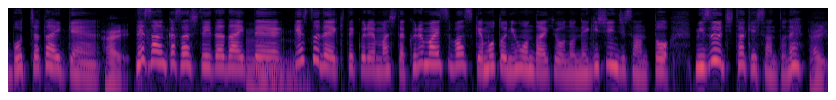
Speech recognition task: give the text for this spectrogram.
ボッチャ体験、はい。ね、参加させていただいて、うん。ゲストで来てくれました車椅子バスケ元日本代表の根木真嗣さんと水内武さんとねはい、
